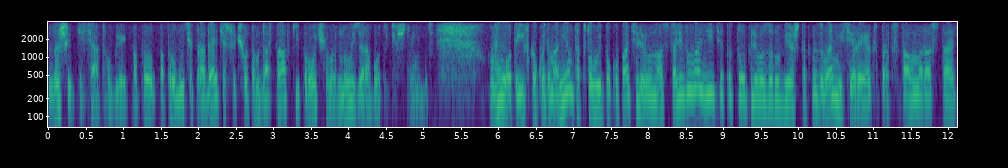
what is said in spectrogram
за 60 рублей. Попробуйте продайте с учетом доставки и прочего, ну и заработайте что-нибудь. Вот, и в какой-то момент оптовые покупатели у нас стали вывозить это топливо за рубеж, так называемый серый экспорт стал нарастать.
